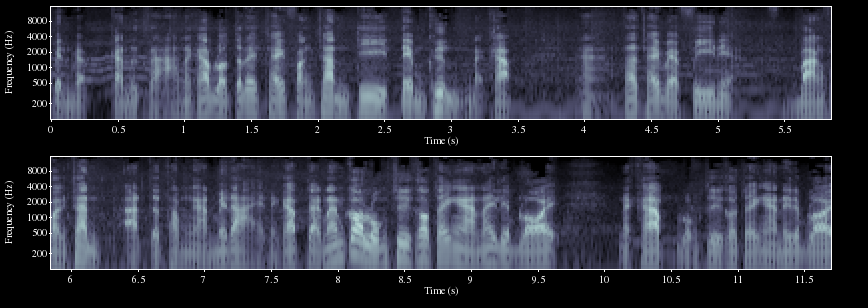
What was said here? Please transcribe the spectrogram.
เป็นแบบการศึกษานะครับ เราจะได้ใช้ฟังก์ชันที่เต็มขึ้นนะครับอ่าถ้าใช้แบบฟรีเนี่ยบางฟังก์ชันอาจจะทำงานไม่ได้นะครับ จากนั้นก็ลงชื่อเข้าใช้งานให้เรียบร้อยนะครับ ลงชื่อเข้าใช้งานให้เรียบร้อย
